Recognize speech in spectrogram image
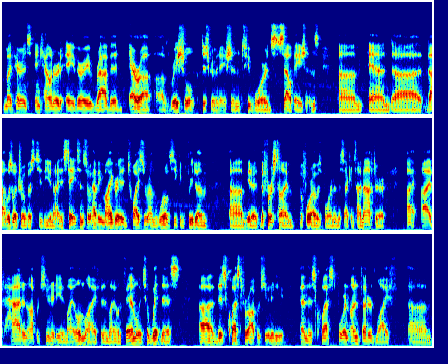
my parents encountered a very rabid era of racial discrimination towards South Asians. Um, and uh, that was what drove us to the United States. And so, having migrated twice around the world seeking freedom, um, you know, the first time before I was born and the second time after, I, I've had an opportunity in my own life and in my own family to witness uh, this quest for opportunity and this quest for an unfettered life, um,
